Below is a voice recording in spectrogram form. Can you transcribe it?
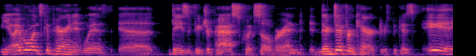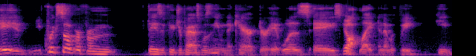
You know, everyone's comparing it with uh, Days of Future Past, Quicksilver, and they're different characters because eh, eh, Quicksilver from Days of Future Past wasn't even a character; it was a spotlight in a movie. He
